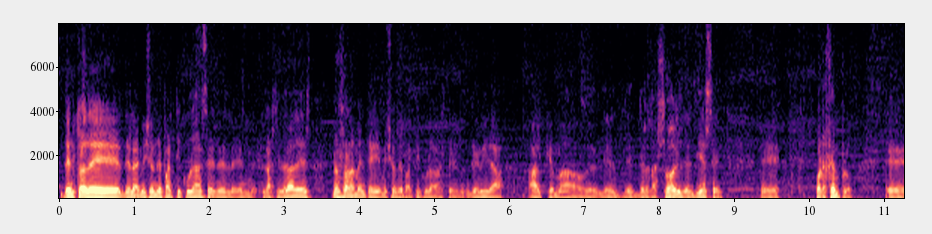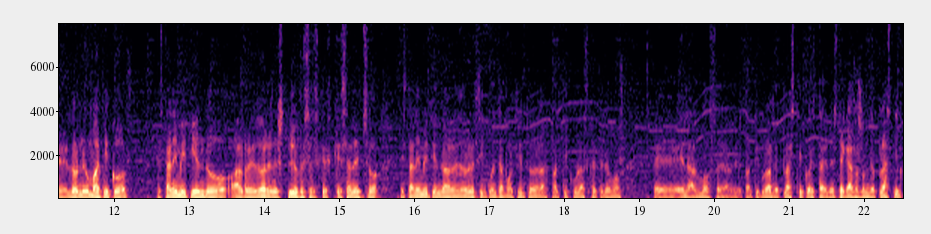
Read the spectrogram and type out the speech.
dentro de, la emisión de partículas en, las ciudades no solamente hay emisión de partículas debido al quemado del gasoil y del diésel. Eh, por ejemplo, los neumáticos están emitiendo alrededor, en estudios que se, han hecho, están emitiendo alrededor del 50% de las partículas que tenemos en la atmósfera, partículas de plástico, en este caso son de plástico,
